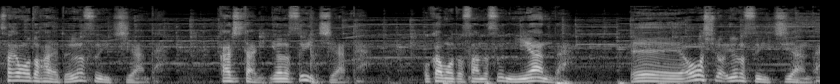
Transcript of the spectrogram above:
坂本勇人4打数1安打、梶谷4打数1安打、岡本3打数2安打、えー、大城4打数1安打、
